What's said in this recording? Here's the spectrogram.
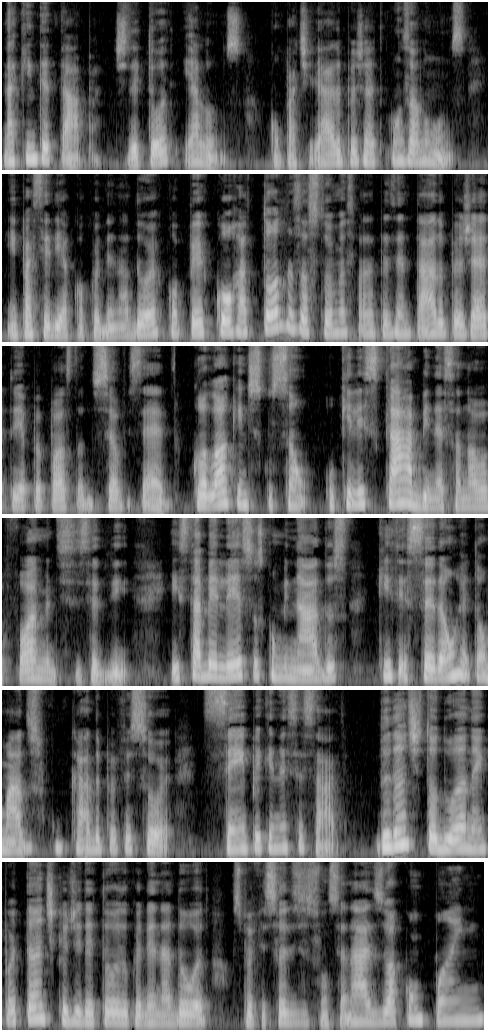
Na quinta etapa, diretor e alunos. Compartilhar o projeto com os alunos. Em parceria com o coordenador, percorra todas as turmas para apresentar o projeto e a proposta do self-service. Coloque em discussão o que lhes cabe nessa nova forma de se servir estabeleça os combinados que serão retomados com cada professor, sempre que necessário. Durante todo o ano, é importante que o diretor, o coordenador, os professores e os funcionários o acompanhem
